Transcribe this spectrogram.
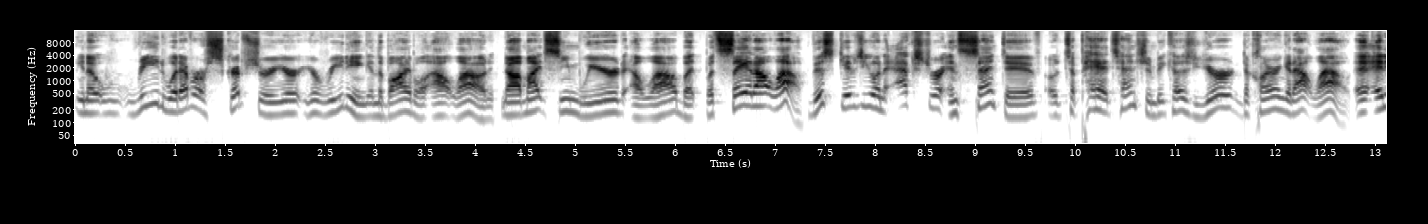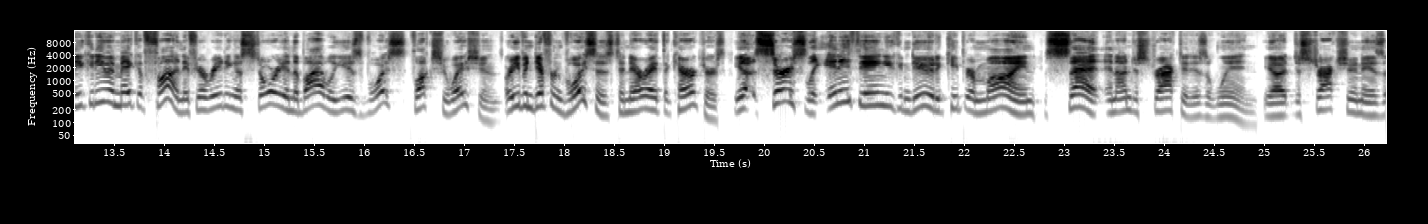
you know, read whatever scripture you're you're reading in the Bible out loud. Now, it might seem weird out loud, but but say it out loud. This gives you an extra incentive uh, to pay attention because you're declaring it out loud. And, and you can even make it fun if you're reading a story in the Bible. Use voice fluctuations or even different voices to narrate the characters. You know, seriously, anything you can do to keep your mind set and undistracted is a win. You know, distraction is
